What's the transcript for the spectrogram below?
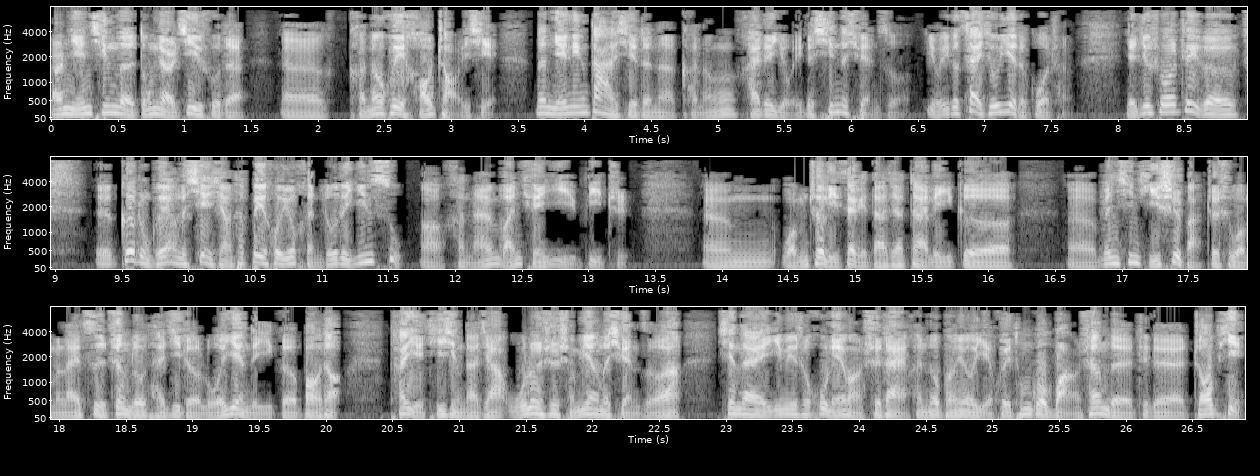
而年轻的懂点技术的，呃，可能会好找一些。那年龄大一些的呢，可能还得有一个新的选择，有一个再就业的过程。也就是说，这个呃各种各样的现象，它背后有很多的因素啊，很难完全一以蔽之。嗯，我们这里再给大家带来一个呃温馨提示吧，这是我们来自郑州台记者罗燕的一个报道，他也提醒大家，无论是什么样的选择啊，现在因为是互联网时代，很多朋友也会通过网上的这个招聘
